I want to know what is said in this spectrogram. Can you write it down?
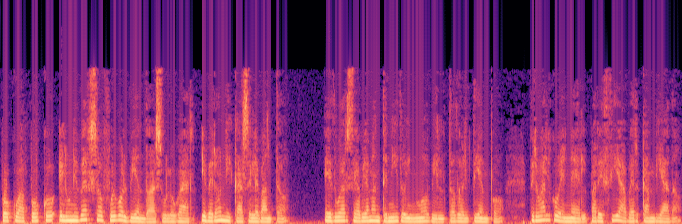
Poco a poco el universo fue volviendo a su lugar y Verónica se levantó. Edward se había mantenido inmóvil todo el tiempo, pero algo en él parecía haber cambiado.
